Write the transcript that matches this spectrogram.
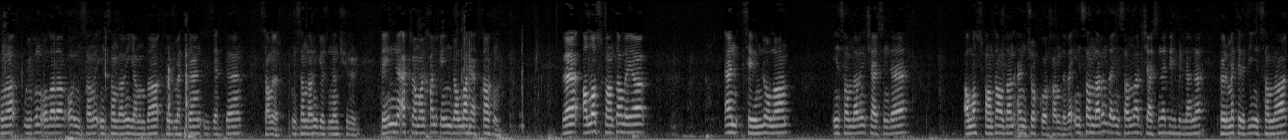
buna uyğun olaraq o insanı insanların yanında hörmətdən, izzətdən salır, insanların gözündən düşürür. Fə innə əkramal xalqi indallahi ətqahum. Və Allah Subhanahu taalaya ən sevimli olan insanların içərisində Allah subhanətə aldan ən çox qorxandır və insanların da insanlar içərisində bir-birlərinə hörmət elədiyi insanlar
